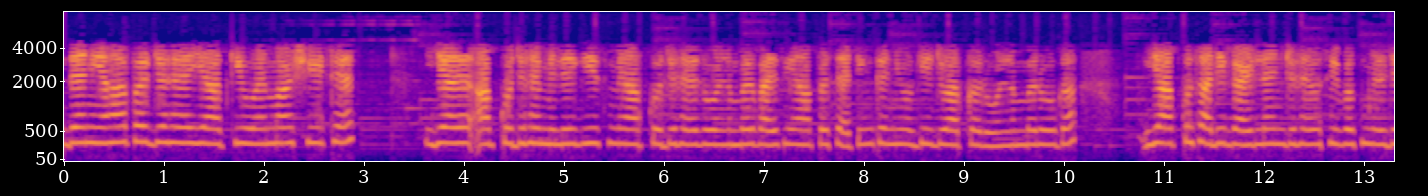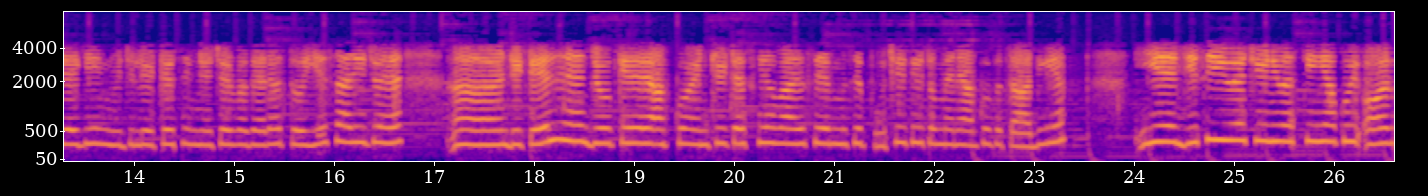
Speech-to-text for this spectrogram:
देन यहाँ पर जो है, ये आपकी ओएमआर शीट है। यह आपको जो है मिलेगी, इसमें आपको जो है रोल नंबर वाइज यहाँ पर सेटिंग करनी होगी, जो आपका रोल नंबर होगा। ये आपको सारी गाइडलाइन जो है उसी वक्त मिल जाएगी इन्विजिलेटर सिग्नेचर वगैरह। तो ये सारी जो है डिटेल है जो कि आपको एंट्री टेस्ट के हवाले से मुझसे पूछी थी तो मैंने आपको बता दी है। ये जीसीयूएच यूनिवर्सिटी या कोई और,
